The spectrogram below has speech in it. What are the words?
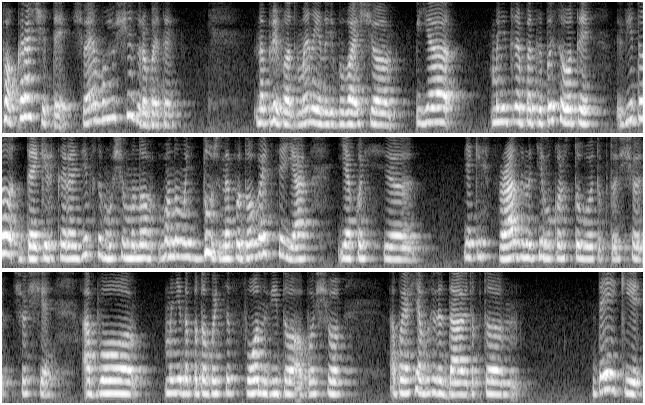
покращити? Що я можу ще зробити? Наприклад, в мене іноді буває, що я, мені треба записувати відео декілька разів, тому що воно воно мені дуже не подобається. Я якось е, якісь фрази на ті використовую, тобто що що ще. Або мені не подобається фон відео, або що, або як я виглядаю. Тобто деякі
